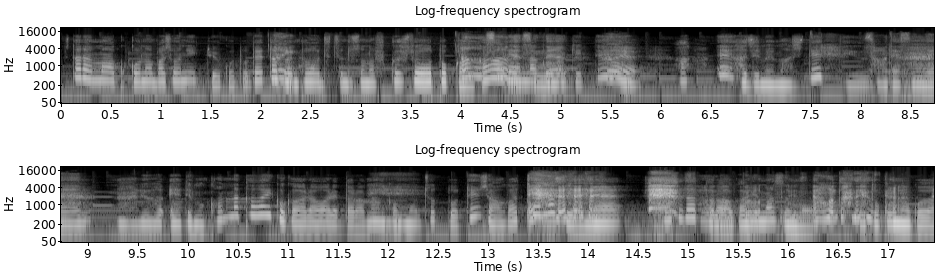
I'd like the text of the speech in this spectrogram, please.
そしたらまあここの場所にっていうことで、多分はい当日のその服装とかが連絡が来て、はいあ、で、初めましてっていう。そうですね。なるほど。え、でもこんな可愛い子が現れたらなんかもうちょっとテンション上がっちゃいますよね。私だったら上がりますもんあ、。本当ですか？男の子だっ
